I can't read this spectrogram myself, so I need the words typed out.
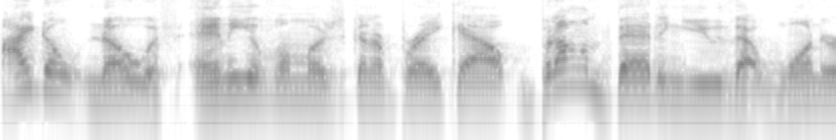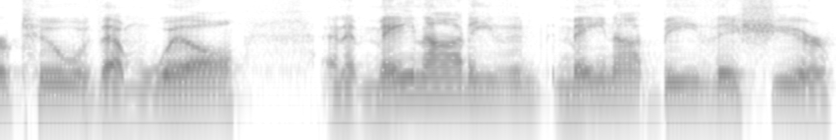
I don't know if any of them is going to break out, but I'm betting you that one or two of them will, and it may not even may not be this year.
